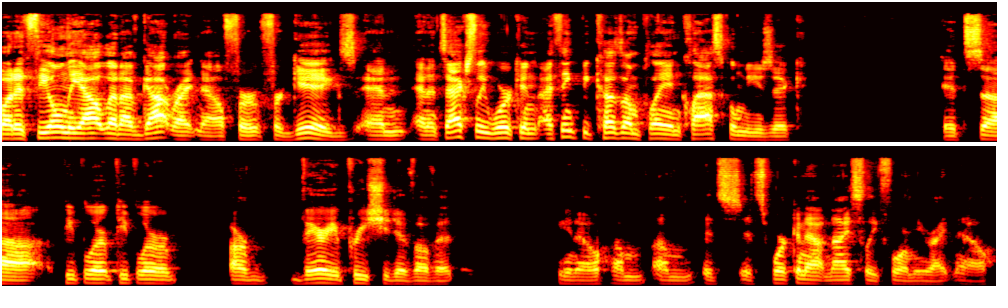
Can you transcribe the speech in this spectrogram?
But it's the only outlet I've got right now for for gigs, and and it's actually working. I think because I'm playing classical music, it's uh, people are people are are very appreciative of it. You know, I'm I'm it's it's working out nicely for me right now.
